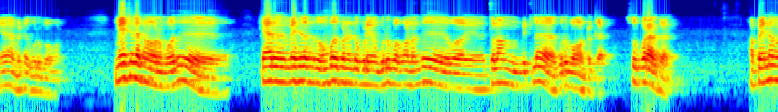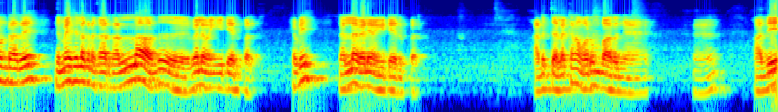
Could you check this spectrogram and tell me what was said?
ஏழாம் வீட்டில் குரு பகவான். மேஷ லக்கணம் வரும்போது யார்? மேஷ லக்கணத்துக்கு ஒம்பது பன்னெண்டு கூடிய குரு பகவான் வந்து துலாம் வீட்டில் குரு பகவான் இருக்கார். சூப்பராக இருக்கார். அப்போ என்ன பண்ணுறாரு இந்த மேஷ லக்கணக்காரர் நல்லா வந்து வேலை வாங்கிக்கிட்டே இருப்பார். எப்படி? நல்லா வேலை வாங்கிட்டே இருப்பார். அடுத்த லக்கணம் வரும் பாருங்க. அதே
